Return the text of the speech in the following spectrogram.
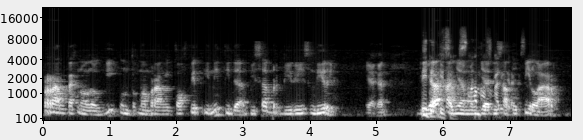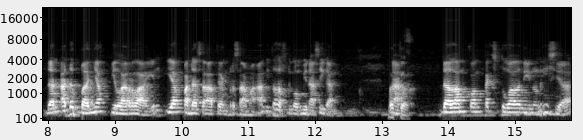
peran teknologi untuk memerangi COVID ini tidak bisa berdiri sendiri, ya kan? Dia tidak bisa. hanya Sama menjadi satu pilar dan ada banyak pilar lain yang pada saat yang bersamaan itu harus dikombinasikan. Nah, Betul. Nah, dalam kontekstual di Indonesia,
